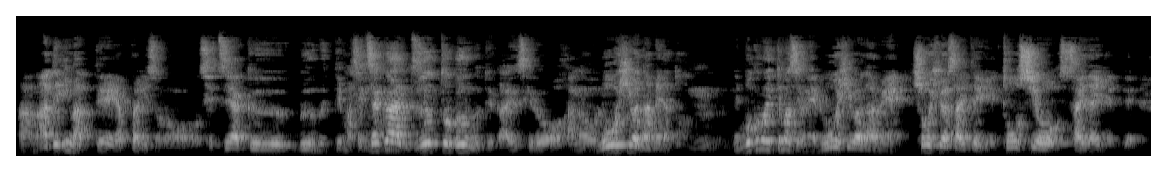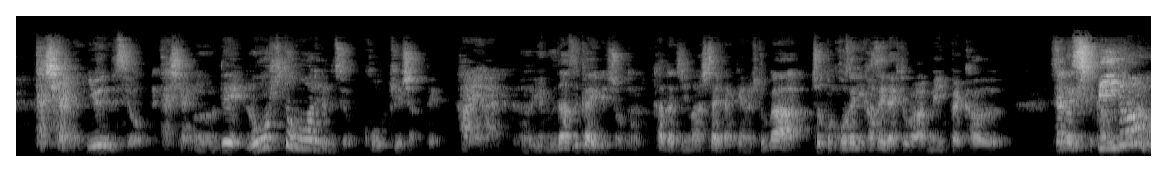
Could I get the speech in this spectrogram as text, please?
あの、あ、で、今って、やっぱりその、節約ブームって、まあ、節約はずっとブームっていうかあれですけど、あの、浪費はダメだと。うん。で僕も言ってますよね。浪費はダメ。消費は最低限。投資を最大限って確かに。言うんですよ。確かに。うん、で、浪費と思われるんですよ。高級車って。はいはい。無駄遣いでしょと。ただ自慢したいだけの人が、ちょっと小銭稼いだ人が目いっぱい買う。だってスピードはも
